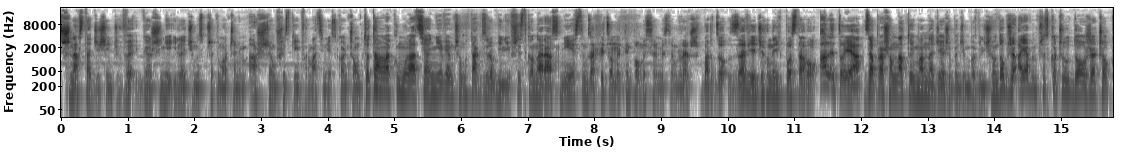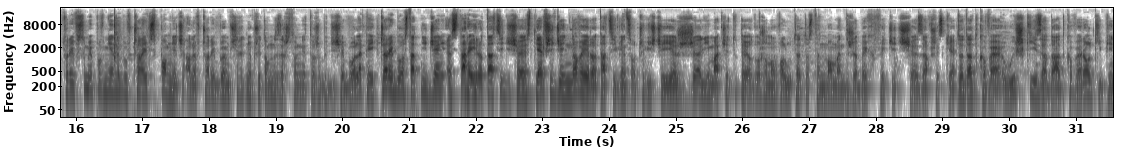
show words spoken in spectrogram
13.10 w Genshinie i lecimy z przetłumaczeniem, aż się wszystkie informacje nie skończą. Totalna kumulacja, nie wiem czemu tak zrobili, wszystko na raz, nie jestem zachwycony tym pomysłem, jestem wręcz bardzo zawiedziony ich postawą, ale to ja. Zapraszam na to i mam nadzieję, że będziemy bawili się dobrze, a ja bym przeskoczył do rzeczy, o której w sumie powinienem był wczoraj wspomnieć, ale wczoraj byłem średnio przytomny, zresztą nie to, żeby dzisiaj było lepiej. Wczoraj był ostatni dzień starej rotacji, dzisiaj jest pierwszy dzień nowej rotacji, więc oczywiście jeżeli macie tutaj odłożoną walutę, to jest ten moment, żeby chwycić się za wszystkie dodatkowe łyżki, za dodatkowe rolki, 5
